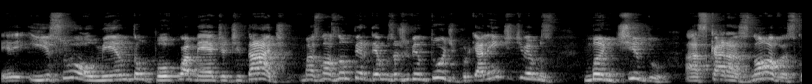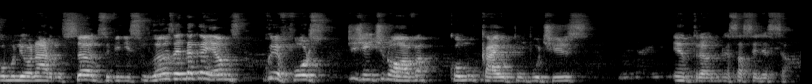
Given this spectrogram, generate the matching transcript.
E isso aumenta um pouco a média de idade, mas nós não perdemos a juventude, porque além de tivemos mantido as caras novas, como Leonardo Santos e Vinícius Lanza, ainda ganhamos o reforço de gente nova, como o Caio Pumputis entrando nessa seleção.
